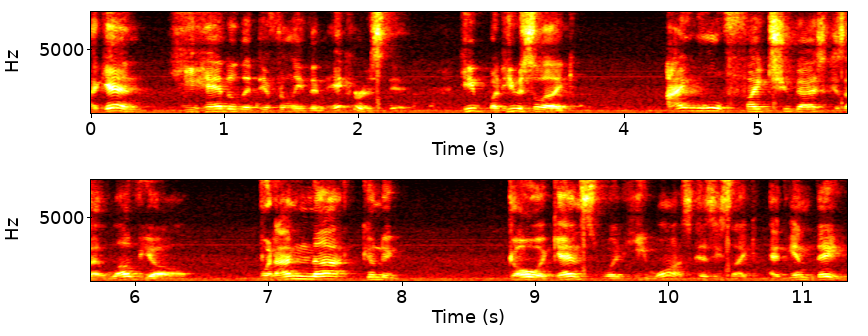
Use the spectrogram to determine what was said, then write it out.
again, he handled it differently than Ikaris did. He but he was like, I won't fight you guys because I love y'all, but I'm not gonna go against what he wants because he's like at the end of the day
